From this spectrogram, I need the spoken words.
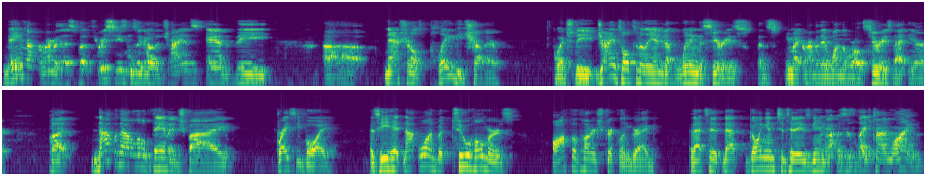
may not remember this, but three seasons ago, the Giants and the uh, Nationals played each other, which the Giants ultimately ended up winning the series. As you might remember, they won the World Series that year, but not without a little damage by Brycey Boy, as he hit not one but two homers off of Hunter Strickland, Greg. That's it. That going into today's game, that was his lifetime line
